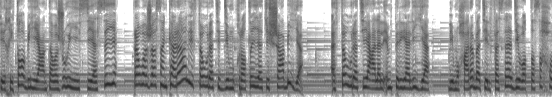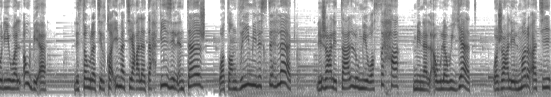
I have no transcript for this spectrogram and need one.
في خطابه عن توجهه السياسي روج سانكارا للثورة الديمقراطية الشعبية الثورة على الإمبريالية لمحاربة الفساد والتصحر والأوبئة للثورة القائمة على تحفيز الإنتاج وتنظيم الاستهلاك لجعل التعلم والصحة من الأولويات وجعل المرأة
